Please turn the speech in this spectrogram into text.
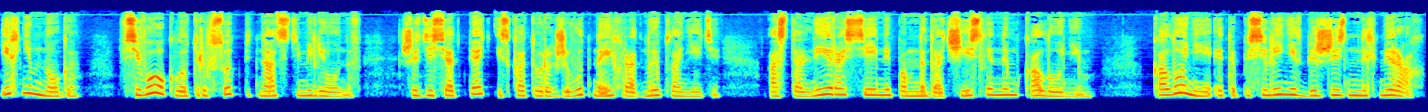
Их немного, всего около 315 миллионов, 65 из которых живут на их родной планете остальные рассеяны по многочисленным колониям. Колонии это поселения в безжизненных мирах,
